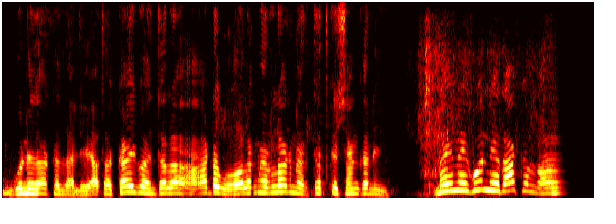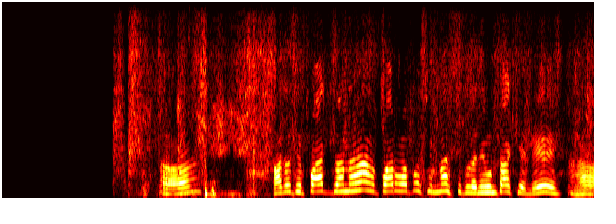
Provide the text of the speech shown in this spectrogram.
गुन्हे दाखल झाले आता काय पण त्याला अटक व्हावं लागणार लागणार त्यात काही शंका नाही नाही नाही गुन्हे दाखल झाले. हा आता ते पाच जण परवापासून नाशिकला नेऊन टाकेले हा.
